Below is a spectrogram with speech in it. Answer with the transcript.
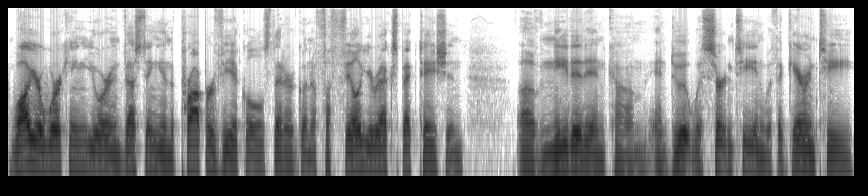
while you're working, you are investing in the proper vehicles that are going to fulfill your expectation of needed income and do it with certainty and with a guarantee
